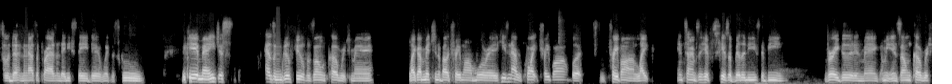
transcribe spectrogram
So that's not surprising that he stayed there, went to school. The kid, man, he just has a good feel for zone coverage, man. Like I mentioned about Trayvon Moore, he's not quite Trayvon, but Trayvon like in terms of his his abilities to be very good in man. I mean, in zone coverage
